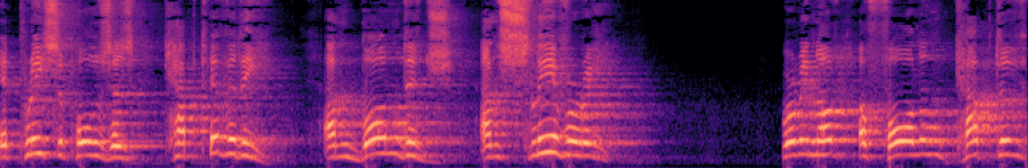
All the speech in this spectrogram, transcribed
It presupposes captivity and bondage and slavery. Were we not a fallen, captive,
